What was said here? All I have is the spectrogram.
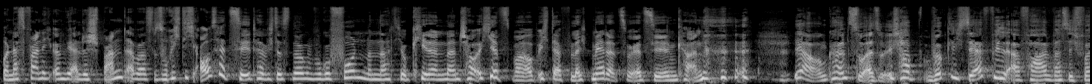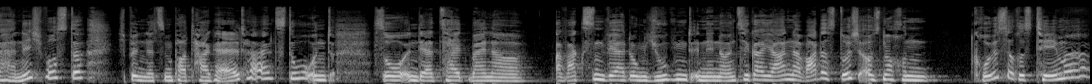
Und das fand ich irgendwie alles spannend, aber so richtig auserzählt habe ich das nirgendwo gefunden und dachte ich, okay, dann, dann schaue ich jetzt mal, ob ich da vielleicht mehr dazu erzählen kann. ja, und kannst du. Also ich habe wirklich sehr viel erfahren, was ich vorher nicht wusste. Ich bin jetzt ein paar Tage älter als du und so in der Zeit meiner Erwachsenwerdung, Jugend in den 90er Jahren, da war das durchaus noch ein größeres Thema,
